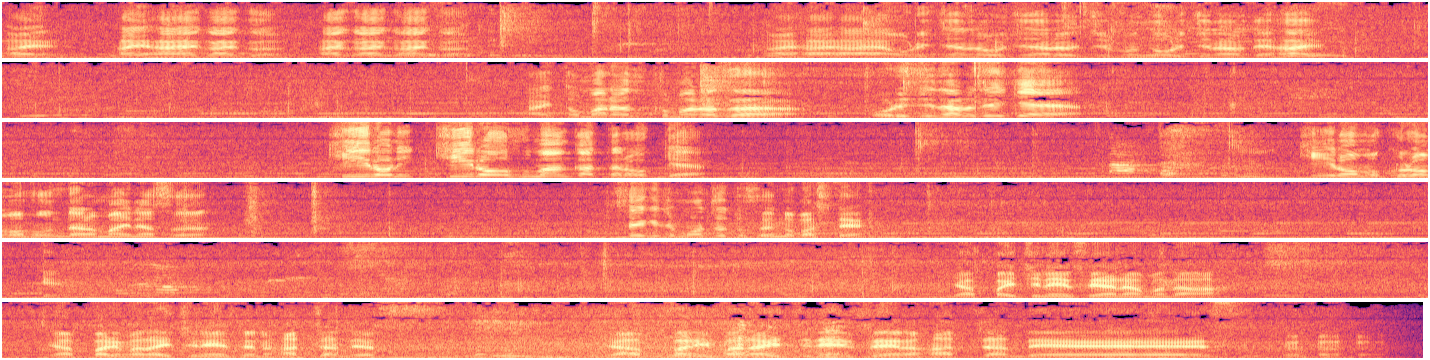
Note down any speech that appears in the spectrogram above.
はい。はいはい早く早く。早く早く早く。はいはいはいオリジナルオリジナル自分のオリジナルではい。はい止まらず止まらず。オリジナルでいけ。黄色に黄色を踏まんかったら OK、うん、黄色も黒も踏んだらマイナス正吉もうちょっとそれ伸ばして。やっぱ1年生やなまだ。やっぱりまだ1年生のはっちゃんです。やっぱりまだ1年生のはっちゃんです。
